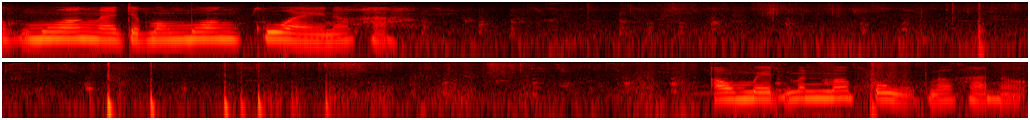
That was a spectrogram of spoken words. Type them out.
มะม่วงนะจะมะม่วงกล้วยเนาะคะเอาเม็ดมันมาปลูกเนาะคะเนาะ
